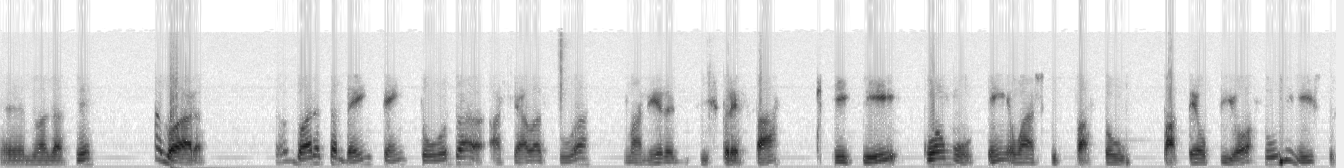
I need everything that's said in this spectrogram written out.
é, no HC. Agora, o Dória também tem toda aquela sua maneira de se expressar e que, como quem eu acho que passou o papel pior foi o ministro,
